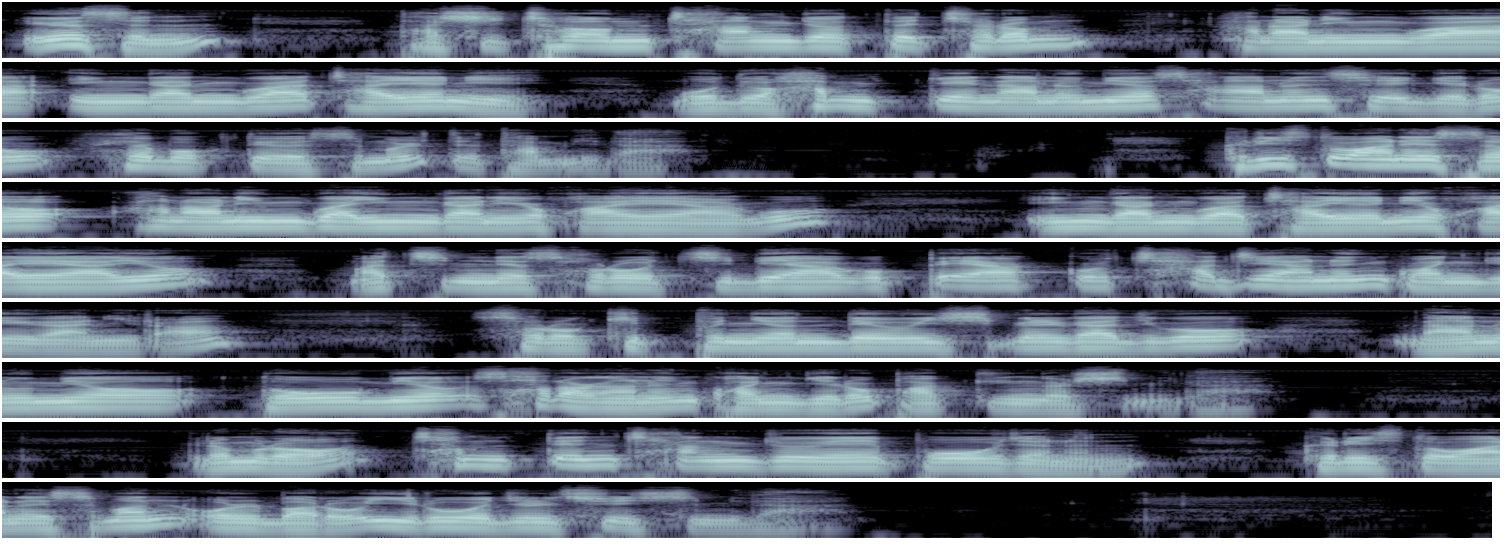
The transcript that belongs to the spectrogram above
이것은 다시 처음 창조 때처럼 하나님과 인간과 자연이 모두 함께 나누며 사는 세계로 회복되었음을 뜻합니다. 그리스도 안에서 하나님과 인간이 화해하고 인간과 자연이 화해하여 마침내 서로 지배하고 빼앗고 차지하는 관계가 아니라 서로 깊은 연대 의식을 가지고 나누며 도우며 살아가는 관계로 바뀐 것입니다. 그러므로 참된 창조의 보호자는 그리스도 안에서만 올바로 이루어질 수 있습니다.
